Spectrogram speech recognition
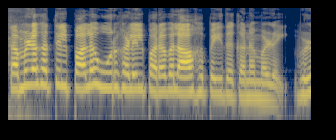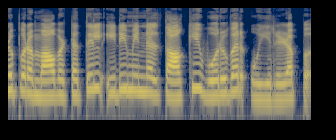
தமிழகத்தில் பல ஊர்களில் பரவலாக பெய்த கனமழை. விழுப்புரம் மாவட்டத்தில் இடிமின்னல் தாக்கி ஒருவர் உயிரிழப்பு.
